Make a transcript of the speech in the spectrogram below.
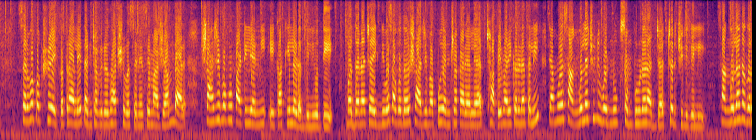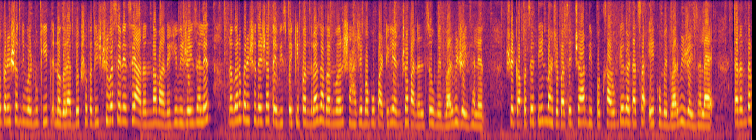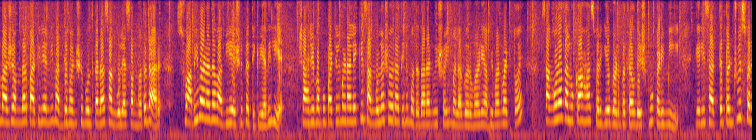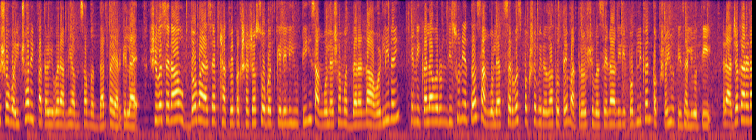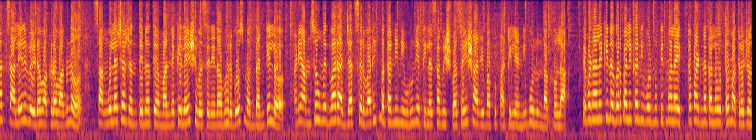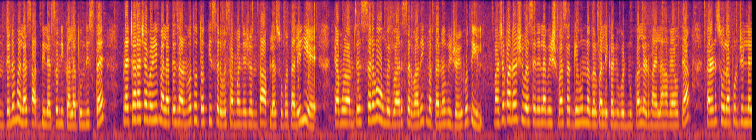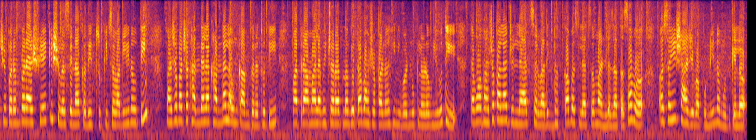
सर्व पक्ष एकत्र आले. त्यांच्या विरोधात शिवसेनेचे माजी आमदार शहाजीबापू पाटील यांनी एकाकी लढत दिली होती. मतदानाच्या एक दिवस अगोदर शहाजीबापू यांच्या कार्यालयात छापेमारी करण्यात आली. त्यामुळे सांगोल्याची निवडणूक संपूर्ण राज्यात चर्चिली गेली. सांगोला नगर परिषद निवडणुकीत नगराध्यक्षपदी शिवसेनेचे आनंदा माने हे विजयी झालेत. नगर परिषदेच्या तेवीस पैकी पंधरा जागांवर शहाजीबापू पाटील यांच्या पॅनलचे उमेदवार विजयी झालेत. शेकापचे तीन भाजपाचे चार दीपक साळुंके गटाचा एक उमेदवार विजयी झालाय. त्यानंतर माजी आमदार पाटील यांनी माध्यमांशी बोलताना सांगोल्याचा मतदार स्वाभिमानानं वागली अशी प्रतिक्रिया दिली आहे. शहाजीबापू पाटील म्हणाले की सांगोला शहरातील मतदारांविषयी मला गर्व आणि अभिमान वाटतोय. सांगोला तालुका हा स्वर्गीय गणपतराव देशमुख आणि मी. गेली सात ते पंचवीस वर्ष वैचारिक पातळीवर आम्ही आमचा मतदार तयार केलाय शिवसेना उद्धव बाळासाहेब ठाकरे पक्षाच्या सोबत केलेली युती ही सांगोल्याच्या मतदारांना आवडली नाही. हे निकालावरून दिसून येतं सांगोल्यात सर्वच पक्ष विरोधात होते मात्र शिवसेना आणि रिपब्लिकन पक्ष युती झाली होती. राजकारणात चालेल वेडं वाकडं वागणं सांगोल्याच्या जनतेनं ते अमान्य केलंय शिवसेनेनं भरघोस मतदान केलं आणि आमचे उमेदवार राज्यात सर्वाधिक मतांनी निवडून येतील असा विश्वासही शहाजीबापू पाटील यांनी बोलून दाखवला. ते म्हणाले की नगरपालिका निवडणुकीत मला एकटं पाडण्यात आलं होतं मात्र जनतेनं मला साथ दिल्याचं निकालातून दिसतंय. प्रचाराच्या वेळी मला ते जाणवत होतं की सर्वसामान्य जनता आपल्यासोबत आलेली आहे. त्यामुळे आमचे सर्व उमेदवार सर्वाधिक मतानं विजयी होतील. भाजपानं शिवसेनेला विश्वासात घेऊन नगरपालिका निवडणुका लढवायला हव्या होत्या. कारण सोलापूर जिल्ह्याची परंपरा अशी आहे की शिवसेना कधीच चुकीचं वागली नव्हती. भाजपाच्या खांद्याला खांदा लावून काम करत होती. मात्र आम्हाला विचारात न घेता भाजपानं ही निवडणूक लढवली होती. त्यामुळे भाजपाला जिल्ह्यात सर्वाधिक धक्का बसल्याचं मानलं जात असावं असंही शहाजीबापूंनी नमूद केलं.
